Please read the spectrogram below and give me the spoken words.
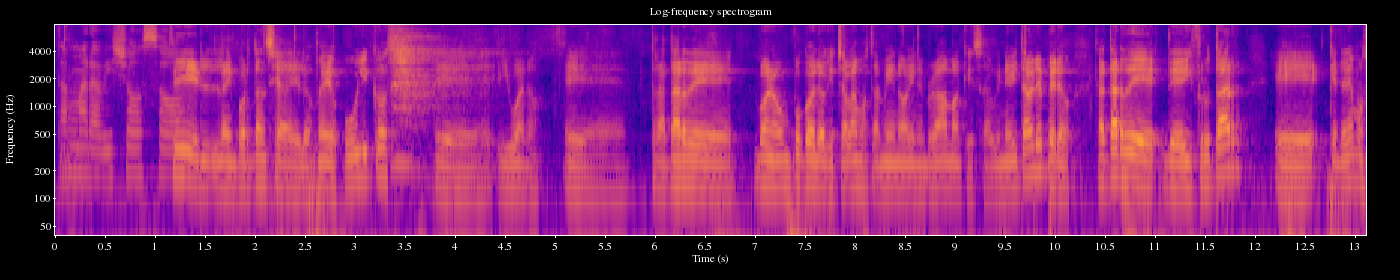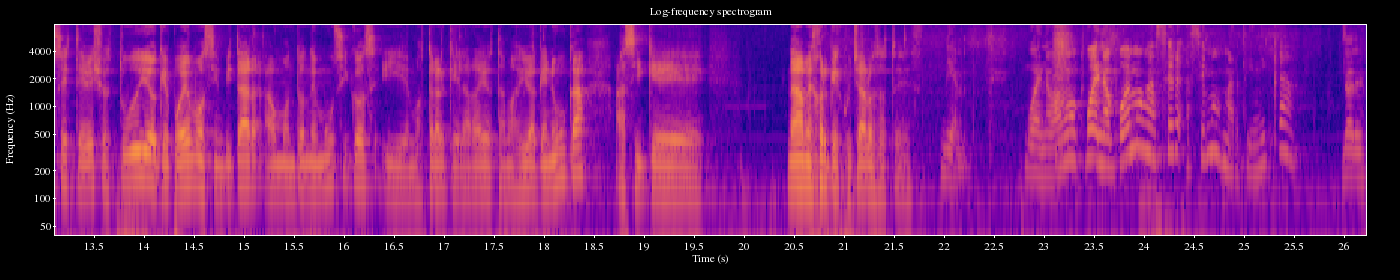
tan maravilloso. Sí, la importancia de los medios públicos eh, y bueno, eh, tratar de, bueno, un poco de lo que charlamos también hoy en el programa, que es algo inevitable, pero tratar de, de disfrutar eh, que tenemos este bello estudio, que podemos invitar a un montón de músicos y demostrar que la radio está más viva que nunca, así que nada mejor que escucharlos a ustedes. Bien. Bueno, vamos, bueno, podemos hacer, ¿hacemos Martinica? Dale.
